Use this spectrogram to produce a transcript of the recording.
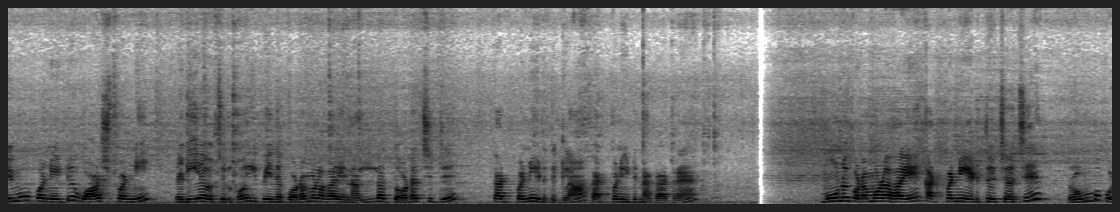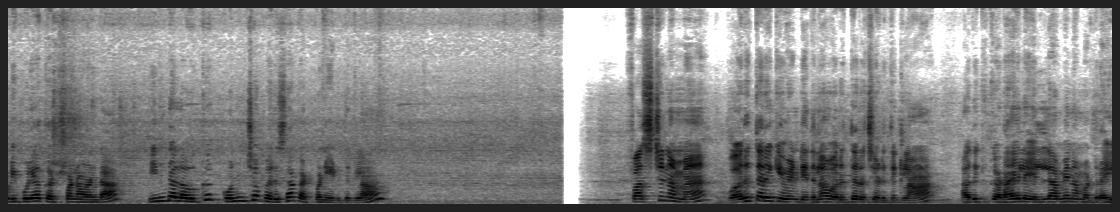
ரிமூவ் பண்ணிவிட்டு வாஷ் பண்ணி ரெடியாக வச்சுருக்கோம். இப்போ இந்த குடமிளகாயை நல்லா தொடச்சிட்டு கட் பண்ணி எடுத்துக்கலாம். கட் பண்ணிவிட்டு நான் காட்டுறேன். மூணு குடமிளகாயும் கட் பண்ணி எடுத்து வச்சாச்சு. ரொம்ப பொடி பொடியாக கட் பண்ண வேண்டாம். இந்த அளவுக்கு கொஞ்சம் பெருசாக கட் பண்ணி எடுத்துக்கலாம். ஃபஸ்ட்டு நம்ம வறுத்தரைக்க வேண்டியதெல்லாம் வறுத்தரைச்சி எடுத்துக்கலாம். அதுக்கு கடாயில் எல்லாமே நம்ம ட்ரை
